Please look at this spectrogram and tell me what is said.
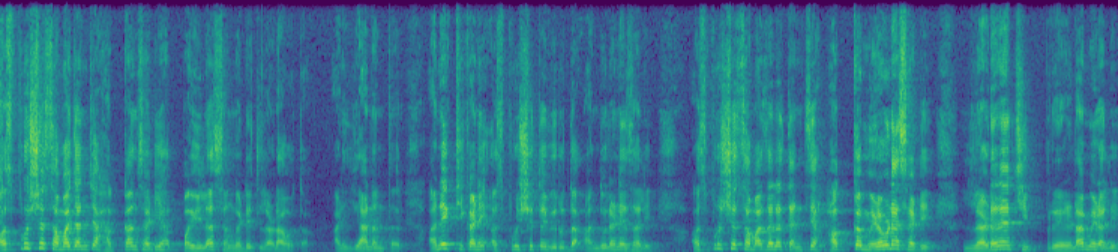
अस्पृश्य समाजांच्या हक्कांसाठी हा पहिला संघटित लढा होता आणि यानंतर अनेक ठिकाणी अस्पृश्यतेविरुद्ध आंदोलने झाली. अस्पृश्य समाजाला त्यांचे हक्क मिळवण्यासाठी लढण्याची प्रेरणा मिळाली.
